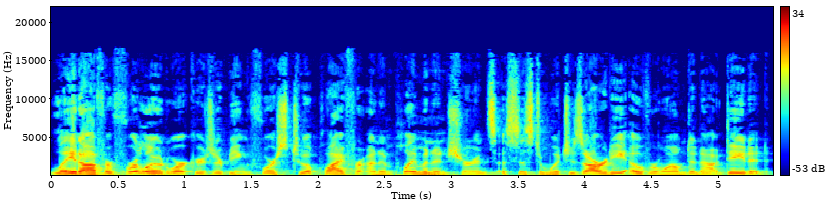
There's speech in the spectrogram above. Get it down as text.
Laid off or furloughed workers are being forced to apply for unemployment insurance, a system which is already overwhelmed and outdated.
